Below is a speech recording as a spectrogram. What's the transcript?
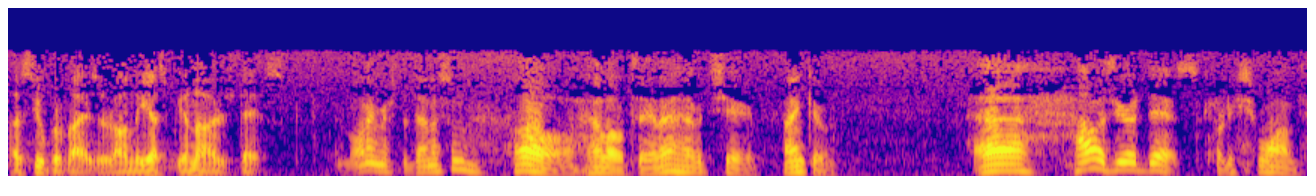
a supervisor on the espionage desk. Good morning, Mr. Dennison. Oh, hello, Taylor. Have a chair. Thank you. Uh, how's your desk? Pretty swamped.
